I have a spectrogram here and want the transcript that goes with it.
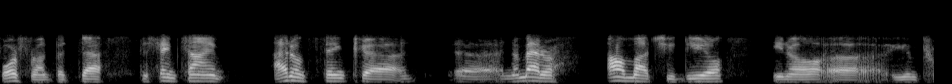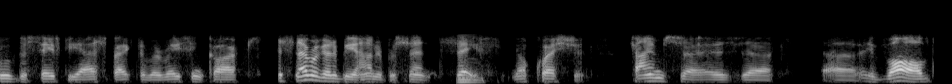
forefront. But uh, at the same time, I don't think uh, uh, no matter how much you deal, you know, uh, you improve the safety aspect of a racing car it's never going to be 100% safe, mm. no question. Times uh, has uh, uh, evolved.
